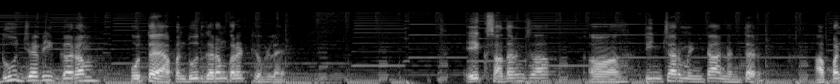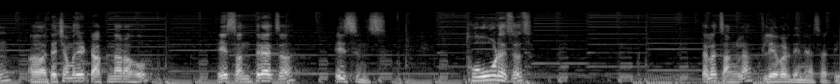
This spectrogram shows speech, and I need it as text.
दूध जेवी गरम होत आहे आपण दूध गरम करत ठेवलंय एक साधारणतः तीन चार मिनिटानंतर आपण त्याच्यामध्ये टाकणार आहोत हे संत्र्याचं एसन्स थोडंसंच त्याला चांगला फ्लेवर देण्यासाठी.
